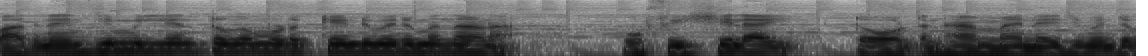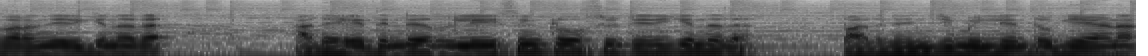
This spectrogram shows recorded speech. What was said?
പതിനഞ്ച് മില്യൺ തുക മുടക്കേണ്ടി വരുമെന്നാണ് ഒഫീഷ്യലായി ടോട്ടൻഹാം മാനേജ്മെന്റ് പറഞ്ഞിരിക്കുന്നത്. അദ്ദേഹത്തിന്റെ റിലീസിംഗ് ക്ലോസ് ഇട്ടിരിക്കുന്നത് പതിനഞ്ച് മില്യൺ തുകയാണ്.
